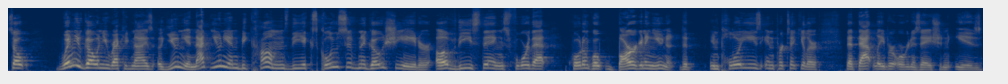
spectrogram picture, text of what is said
So, when you go and you recognize a union, that union becomes the exclusive negotiator of these things for that quote unquote bargaining unit, the employees in particular that that labor organization is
